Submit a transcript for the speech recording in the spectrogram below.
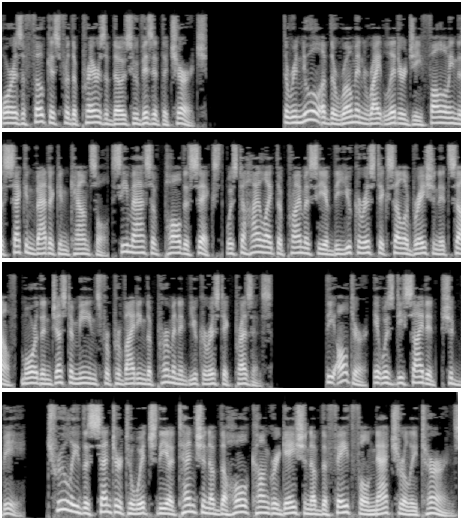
or as a focus for the prayers of those who visit the Church. The renewal of the Roman Rite liturgy following the Second Vatican Council see Mass of Paul VI was to highlight the primacy of the Eucharistic celebration itself, more than just a means for providing the permanent Eucharistic presence. The altar, it was decided, should be truly the center to which the attention of the whole congregation of the faithful naturally turns."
